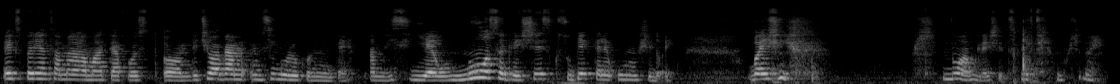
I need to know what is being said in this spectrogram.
Experiența mea la mate a fost... Um, deci eu aveam un singur lucru în minte. Am zis eu, nu o să greșesc subiectele 1 și 2. Băi, și... nu am greșit subiectele 1 și 2.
